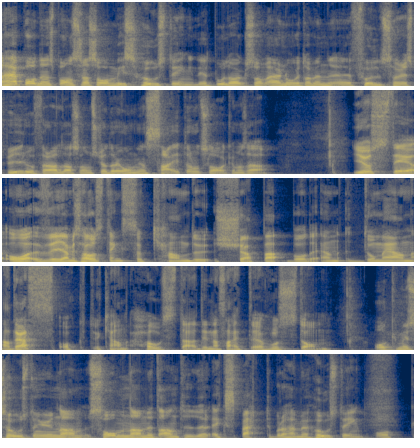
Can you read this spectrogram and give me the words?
Den här podden sponsras av Miss Hosting. Det är ett bolag som är något av en eh, fullservicebyrå för alla som ska dra igång en sajt av något slag kan man säga. Just det, och via Miss Hosting så kan du köpa både en domänadress och du kan hosta dina sajter hos dem. Och Miss Hosting är ju namn, som namnet antyder expert på det här med hosting. Och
